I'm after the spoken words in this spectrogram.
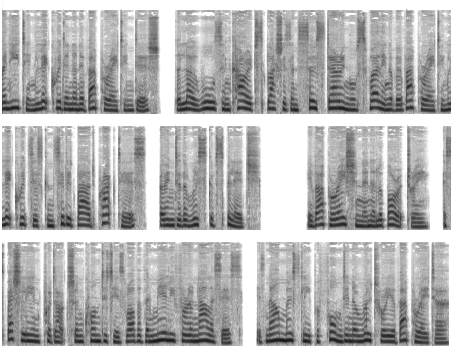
When heating liquid in an evaporating dish, the low walls encourage splashes and so stirring or swirling of evaporating liquids is considered bad practice, owing to the risk of spillage. Evaporation in a laboratory, especially in production quantities rather than merely for analysis, is now mostly performed in a rotary evaporator.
